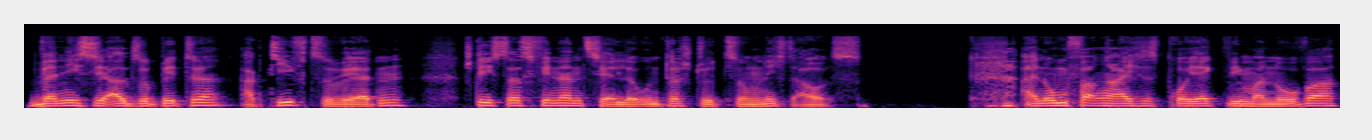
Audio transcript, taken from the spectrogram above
Wenn ich Sie also bitte, aktiv zu werden, schließt das finanzielle Unterstützung nicht aus. Ein umfangreiches Projekt wie Manova,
